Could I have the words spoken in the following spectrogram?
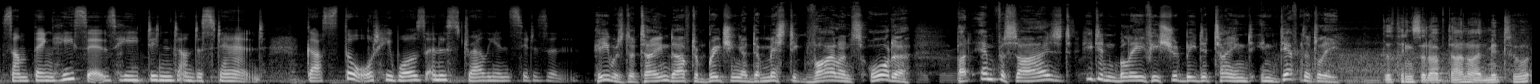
something he says he didn't understand. Gus thought he was an Australian citizen. He was detained after breaching a domestic violence order, but emphasised he didn't believe he should be detained indefinitely. The things that I've done, I admit to it.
